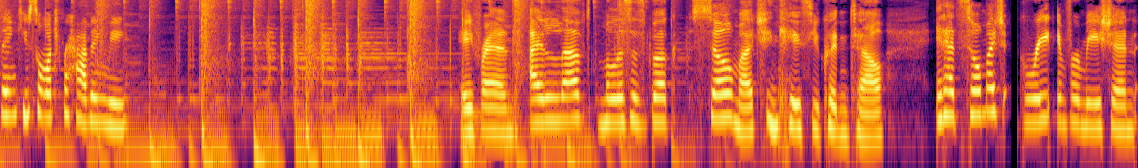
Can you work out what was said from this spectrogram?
Thank you so much for having me. Hey, friends, I loved Melissa's book so much, in case you couldn't tell. It had so much great information,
